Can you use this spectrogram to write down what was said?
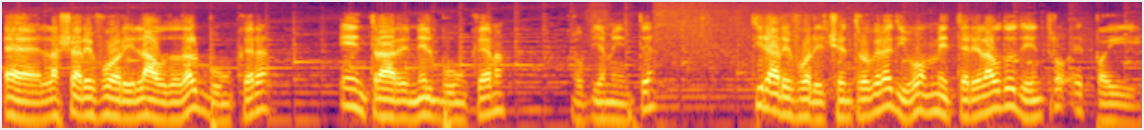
è lasciare fuori l'auto dal bunker entrare nel bunker ovviamente tirare fuori il centro operativo mettere l'auto dentro e poi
